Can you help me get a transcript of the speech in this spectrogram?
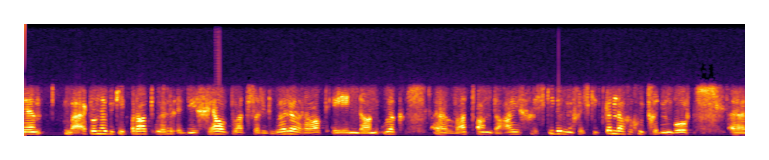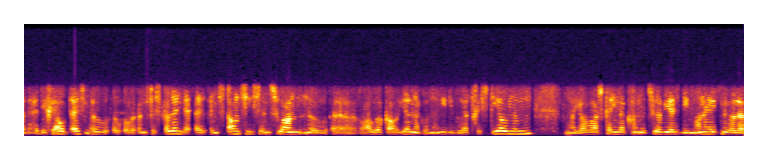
ehm um, maar ek wil nou 'n bietjie praat oor die geld wat verlore raak en dan ook uh, wat aan daai geskiedenis geskiedkundige goed gedoen word. Uh die geld is nou uh, in verskillende instansies en so aan nou uh waar ook al een ek wil nou nie die woord gesteel noem nie. Maar ja, waarskynlik gaan dit so wees. Die manne het nou hulle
